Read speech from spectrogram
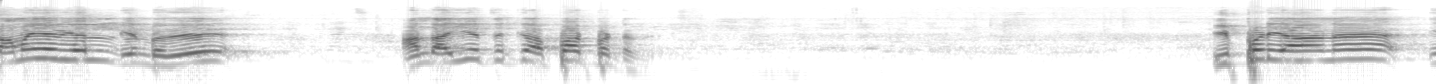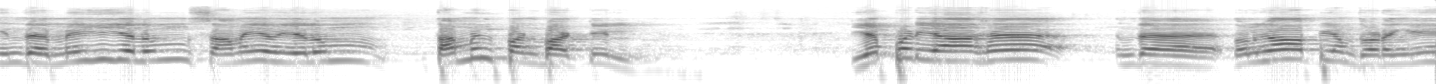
சமயவியல் என்பது அந்த ஐயத்திற்கு அப்பாற்பட்டது. இப்படியான இந்த மெய்யியலும் சமயவியலும் தமிழ் பண்பாட்டில் எப்படியாக இந்த தொல்காப்பியம் தொடங்கி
